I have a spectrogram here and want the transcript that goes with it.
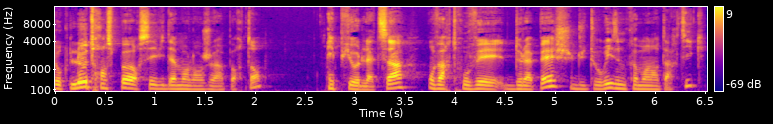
Donc le transport, c'est évidemment l'enjeu important. Et puis au-delà de ça, on va retrouver de la pêche, du tourisme comme en Antarctique,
